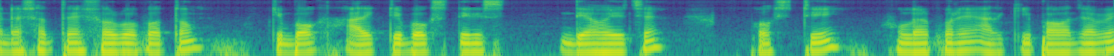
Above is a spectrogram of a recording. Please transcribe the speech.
এটার সাথে সর্বপ্রথম একটি বক্স আরেকটি বক্স দেওয়া হয়েছে। বক্সটি খোলার পরে আর কি পাওয়া যাবে?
